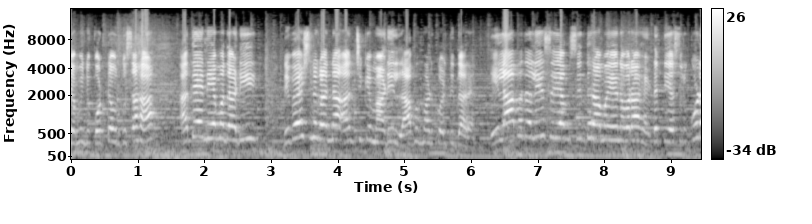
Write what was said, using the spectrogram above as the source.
ಜಮೀನು ಕೊಟ್ಟವ್ರಿಗೂ ಸಹ ಅದೇ ನಿಯಮದ ಅಡಿ ನಿವೇಶನಗಳನ್ನ ಹಂಚಿಕೆ ಮಾಡಿ ಲಾಭ ಮಾಡಿಕೊಳ್ತಿದ್ದಾರೆ. ಈ ಲಾಭದಲ್ಲಿ ಸಿಎಂ ಸಿದ್ದರಾಮಯ್ಯನವರ ಹೆಂಡತಿ ಹೆಸರು ಕೂಡ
